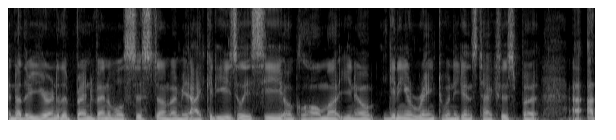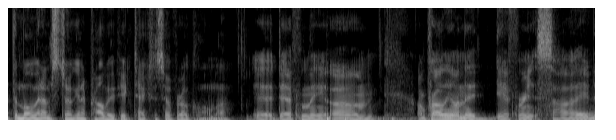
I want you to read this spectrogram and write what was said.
another year under the Brent Venables system, I mean, I could easily see Oklahoma, you know, getting a ranked win against Texas. But at, the moment, I'm still going to probably pick Texas over Oklahoma. Yeah, definitely. Um, I'm probably on the different side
